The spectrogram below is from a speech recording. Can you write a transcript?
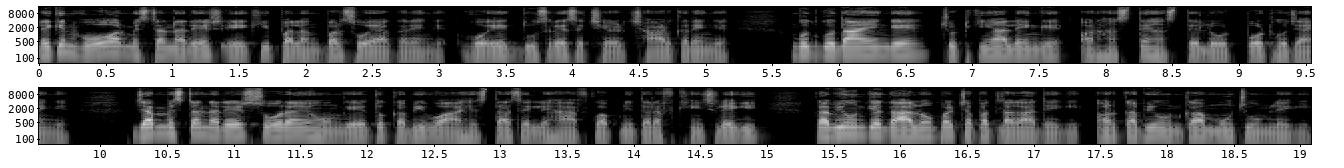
لیکن وہ اور مسٹر نریش ایک ہی پلنگ پر سویا کریں گے۔ وہ ایک دوسرے سے چھیڑ چھاڑ کریں گے۔ گد گدائیں گے، چٹکیاں لیں گے اور ہنستے ہنستے لوٹ پوٹ ہو جائیں گے۔ جب مسٹر نریش سو رہے ہوں گے تو کبھی وہ آہستہ سے لحاف کو اپنی طرف کھینچ لے گی، کبھی ان کے گالوں پر چپت لگا دے گی اور کبھی ان کا منہ چوم لے گی۔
